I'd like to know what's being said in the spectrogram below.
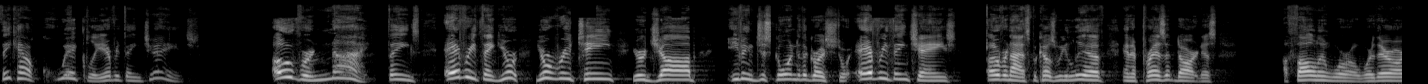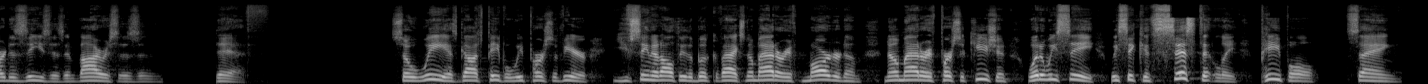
Think how quickly everything changed. Overnight, things, everything, your, your routine, your job, even just going to the grocery store, everything changed overnight. It's because we live in a present darkness, a fallen world where there are diseases and viruses and death. So we, as God's people, we persevere. You've seen it all through the book of Acts. No matter if martyrdom, no matter if persecution, what do we see? We see consistently people saying,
